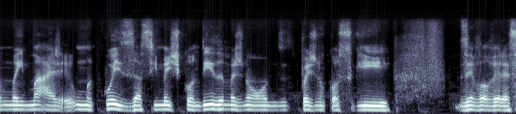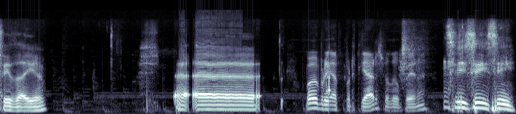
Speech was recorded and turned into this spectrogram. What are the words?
uma imagem, uma coisa assim meio escondida, mas não, depois não consegui desenvolver essa ideia. Ah, ah, Bom, obrigado por partilhares, valeu a pena. sim, sim, sim.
